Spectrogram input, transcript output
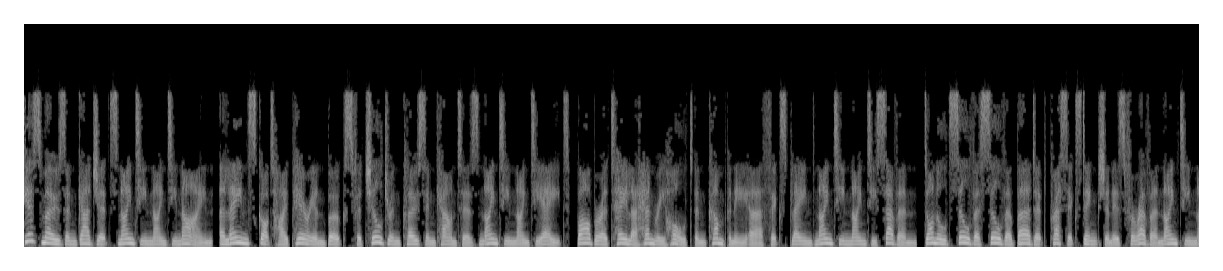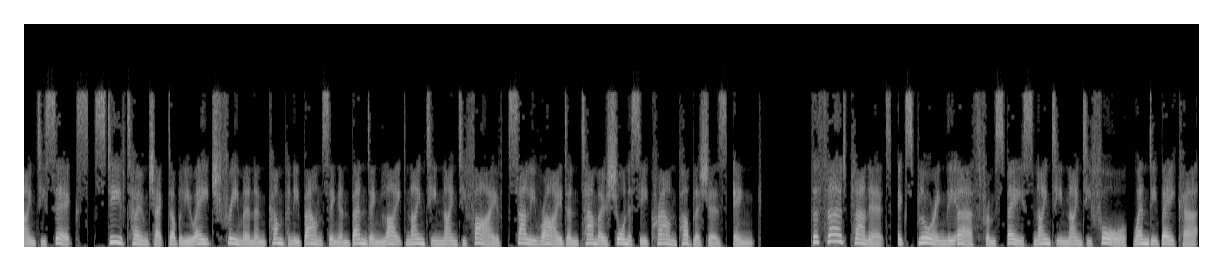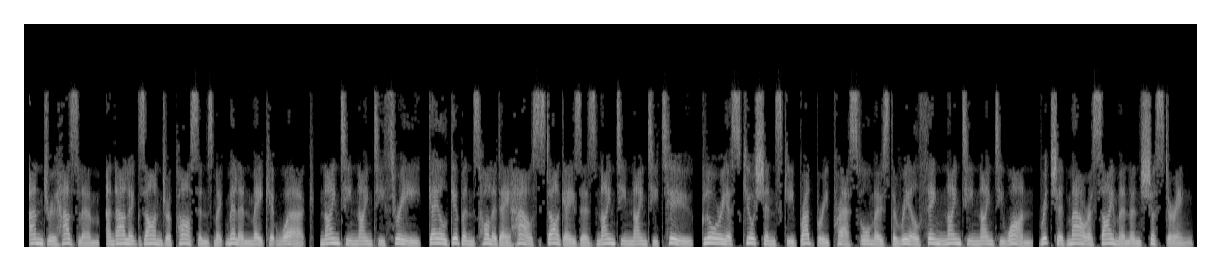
Gizmos and Gadgets 1999, Elaine Scott Hyperion Books for Children Close Encounters 1998, Barbara Taylor Henry Holt and Company Earth Explained 1997, Donald Silver Silver Burdett Press Extinction is Forever 1996, Steve Tomecek W. H. Freeman and Company Bouncing and Bending Light 1995, Sally Ride and Tam O'Shaughnessy Crown Publishers, Inc. The Third Planet, Exploring the Earth from Space 1994, Wendy Baker, Andrew Haslam, and Alexandra Parsons Macmillan Make It Work, 1993, Gail Gibbons Holiday House Stargazers 1992, Gloria Skurzynski Bradbury Press Almost the Real Thing 1991, Richard Maurer Simon and Schuster Inc.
